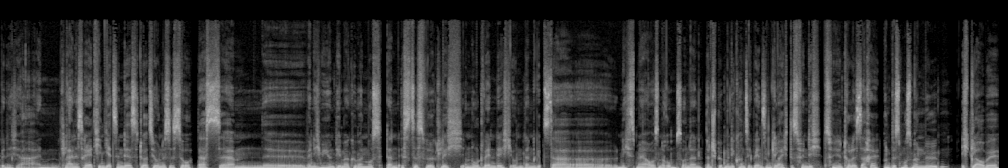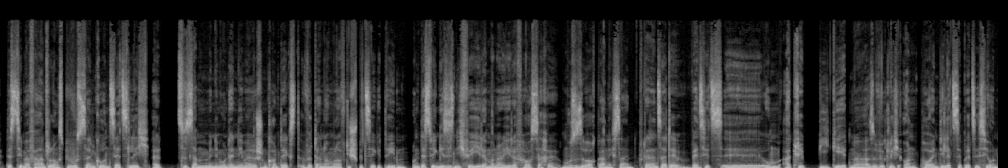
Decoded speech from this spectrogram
bin ich ein kleines Rädchen. Jetzt in der Situation ist es so, dass ähm, äh, wenn ich mich um ein Thema kümmern muss, dann ist es wirklich notwendig und dann gibt es da äh, nichts mehr außenrum, sondern dann spürt man die Konsequenzen gleich. Das finde ich, das finde ich eine tolle Sache und das muss man mögen. Ich glaube, das Thema Verantwortungsbewusstsein grundsätzlich, äh, zusammen in dem unternehmerischen Kontext wird dann nochmal auf die Spitze getrieben. Und deswegen ist es nicht für jeder Mann oder jeder Frau Sache, muss es aber auch gar nicht sein. Auf der anderen Seite, wenn es jetzt äh, um Akribie geht, ne, also wirklich on point, die letzte Präzision,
